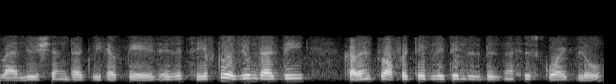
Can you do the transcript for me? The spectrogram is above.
valuation that we have paid, is it safe to assume that the current profitability in this business is quite low?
